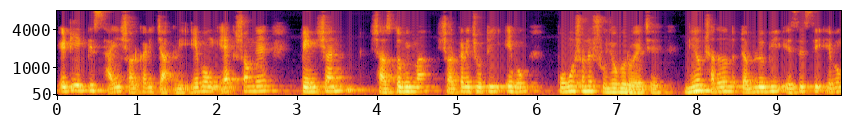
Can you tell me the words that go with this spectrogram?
এটি একটি স্থায়ী সরকারি চাকরি এবং একসঙ্গে পেনশন, স্বাস্থ্য বিমা, সরকারি ছুটি এবং প্রমোশনের সুযোগও রয়েছে। নিয়োগ সাধারণত ডাব্লিউবি এসএসসি এবং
